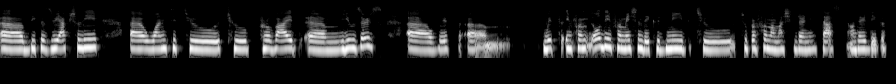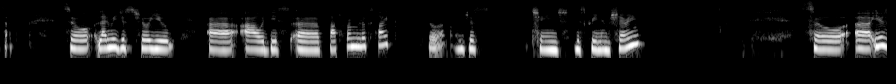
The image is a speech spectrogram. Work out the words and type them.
Uh, because we actually uh, wanted to, to provide um, users uh, with um, with all the information they could need to, to perform a machine learning task on their data set. So let me just show you uh, how this uh, platform looks like. So I'll just change the screen I'm sharing. So uh, here's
